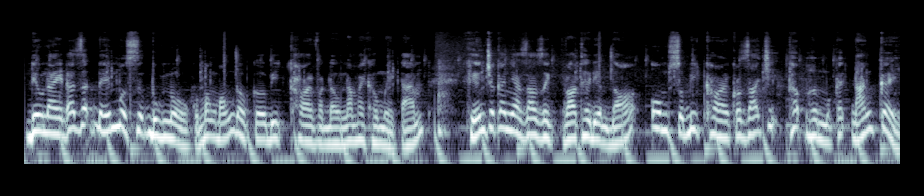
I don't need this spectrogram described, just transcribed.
Điều này đã dẫn đến một sự bùng nổ của bong bóng đầu cơ Bitcoin vào đầu năm 2018, khiến cho các nhà giao dịch vào thời điểm đó ôm số Bitcoin có giá trị thấp hơn một cách đáng kể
